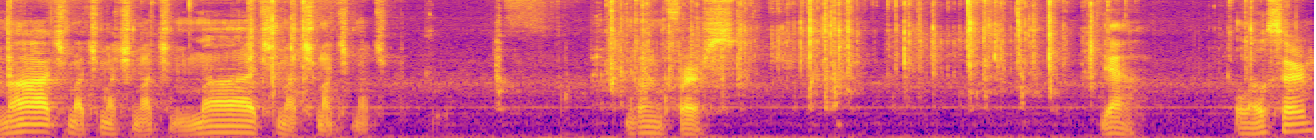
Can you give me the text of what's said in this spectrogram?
Much, much, much, much, much, much, much, much. I'm going first. Yeah. Hello, sir?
